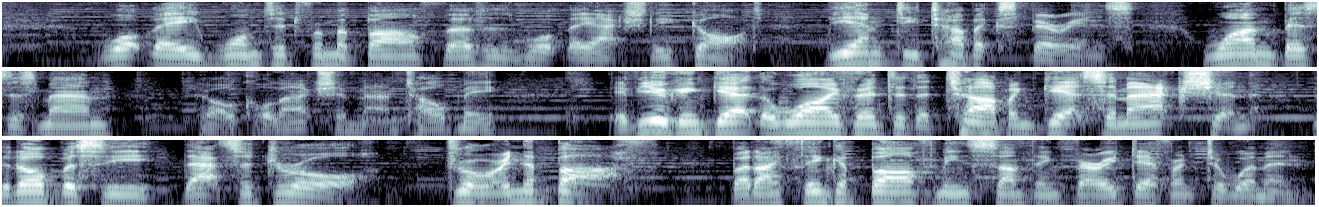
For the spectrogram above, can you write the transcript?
what they wanted from a bath versus what they actually got. The empty tub experience. One businessman, who I'll call Action Man, told me, if you can get the wife into the tub and get some action, then obviously that's a draw. Draw in the bath. But I think a bath means something very different to women.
